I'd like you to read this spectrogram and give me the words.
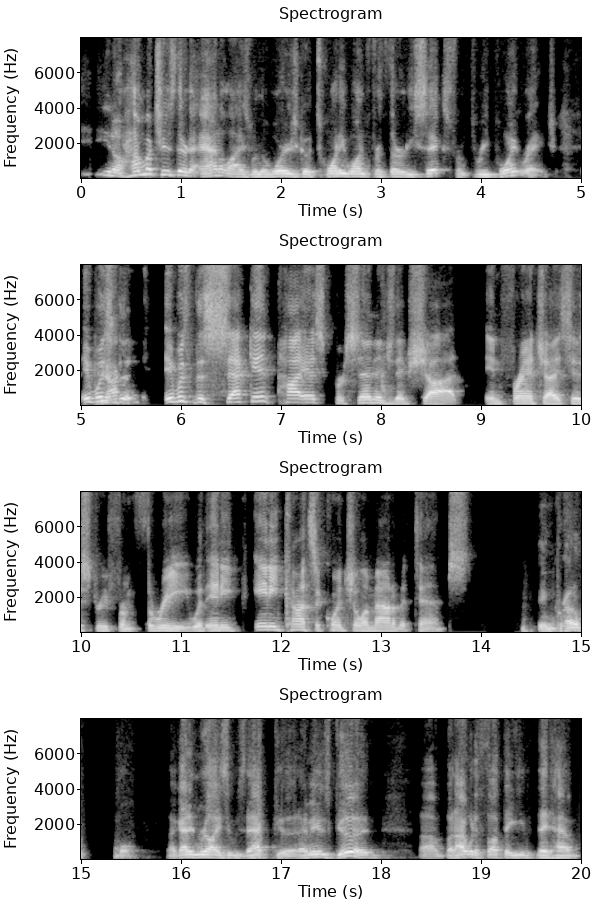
you know, how much is there to analyze when the Warriors go 21 for 36 from three point range? It was not- the it was the second highest percentage they've shot in franchise history from three with any any consequential amount of attempts. Incredible. Like I didn't realize it was that good. I mean, it was good, uh, but I would have thought they they'd have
